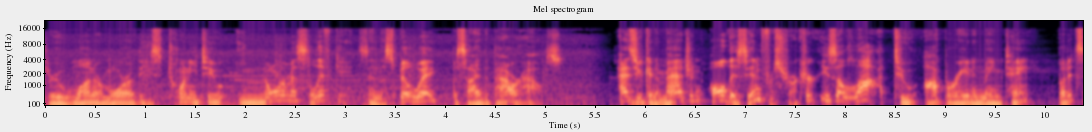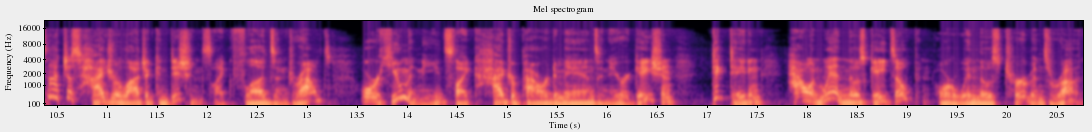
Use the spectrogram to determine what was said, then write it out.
through one or more of these 22 enormous lift gates in the spillway beside the powerhouse. As you can imagine, all this infrastructure is a lot to operate and maintain. But it's not just hydrologic conditions like floods and droughts, or human needs like hydropower demands and irrigation dictating how and when those gates open or when those turbines run.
